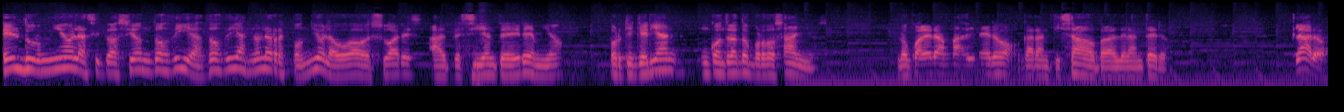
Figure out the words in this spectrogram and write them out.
Él durmió la situación dos días. Dos días no le respondió el abogado de Suárez al presidente de gremio porque querían un contrato por dos años, lo cual era más dinero garantizado para el delantero. Claro,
